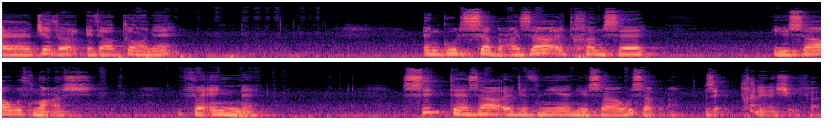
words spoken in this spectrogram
آه، جذر إذا كان نقول سبعة زائد خمسة يساوي اثناعش. فإن ستة زائد اثنين يساوي سبعة. زين خلينا نشوفها.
